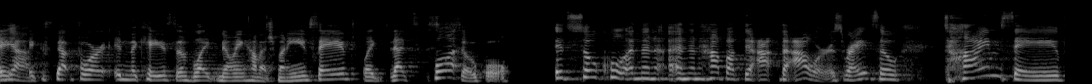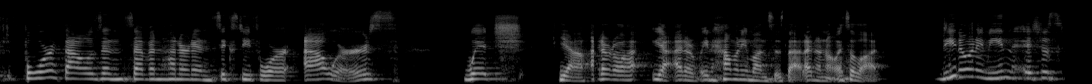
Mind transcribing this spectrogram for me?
Yeah. Except for in the case of like knowing how much money you've saved. Like that's Well, so cool. It's so cool. And then and then how about the the hours, right? So time saved 4764 hours, which Yeah. I don't know. how- Yeah, I don't I mean how many months is that? I don't know. It's a lot. Do you know what I mean? It's just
